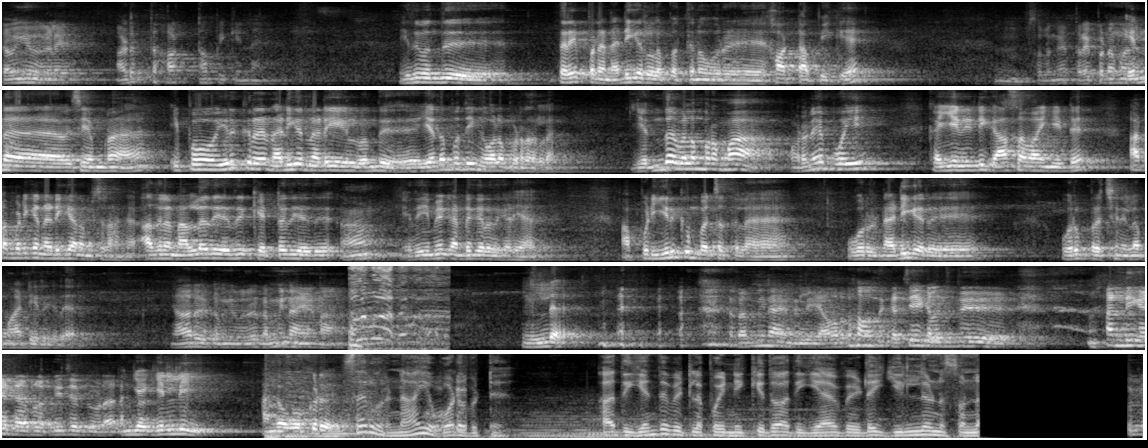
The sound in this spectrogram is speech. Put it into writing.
கவிஞர்களே அடுத்த hot topic என்ன? இது வந்து திரைப்பட நடிகர்களை பற்றின ஒரு ஹாட் டாப்பிக்கு ம், சொல்லுங்க. திரைப்படம் என்ன விஷயம்னா இப்போ இருக்கிற நடிகர் நடிகைகள் வந்து எதை பற்றியும் கவலைப்படுறதில்ல. எந்த விளம்பரமா? உடனே போய் கையை நீட்டி காசை வாங்கிட்டு ஆட்டோமேட்டிக்காக நடிக்க ஆரம்பிச்சிடுறாங்க. அதில் நல்லது எது கெட்டது எது? ஆ, எதையுமே கண்டுக்கிறது கிடையாது. அப்படி இருக்கும் பட்சத்தில் ஒரு நடிகர் ஒரு பிரச்சனையில் மாட்டியிருக்கிறார். யாரு ரம்மி நாயனா? இல்லை. ரம்மி நாயன் இல்லையா அவர் தான் வந்து கட்சியை கலைச்சிட்டு அண்டி காட்டாப்புல பிஜேபியோட. அங்கே கில்லி அங்கே ஒக்குடு. சார் ஒரு நாயை ஓட விட்டு அது எந்த வீட்டுல போய் நிக்குதோ அது என் வீடு இல்லைன்னு சொன்னா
